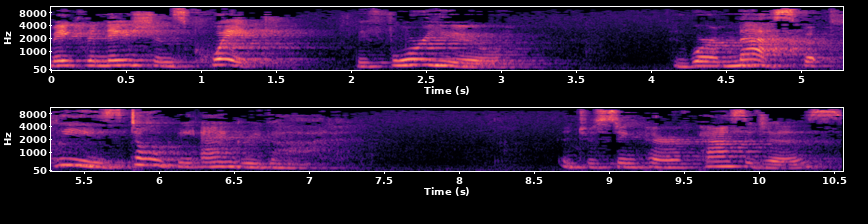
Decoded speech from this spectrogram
make the nations quake before you. And we're a mess, but please don't be angry, God. Interesting pair of passages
